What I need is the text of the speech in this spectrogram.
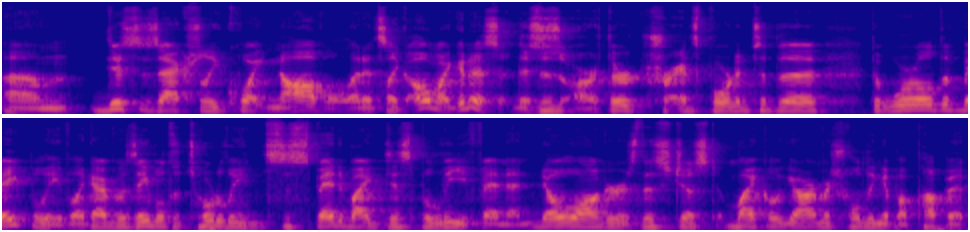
um, this is actually quite novel, and it's like, oh my goodness, this is Arthur transported to the the world of make believe. Like I was able to totally suspend my disbelief, and, no longer is this just Michael Yarmush holding up a puppet,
